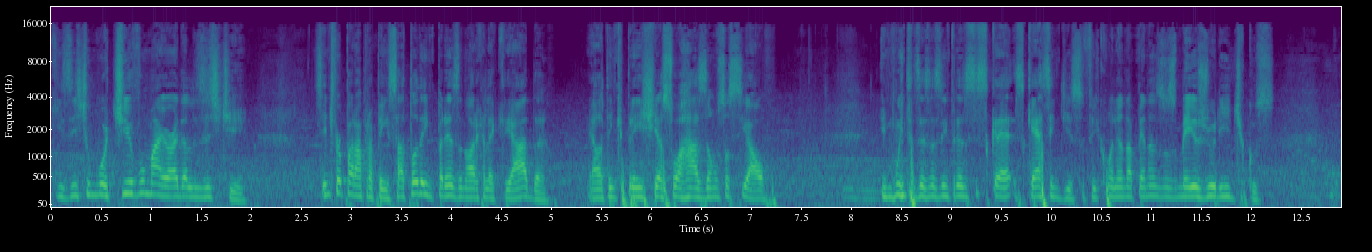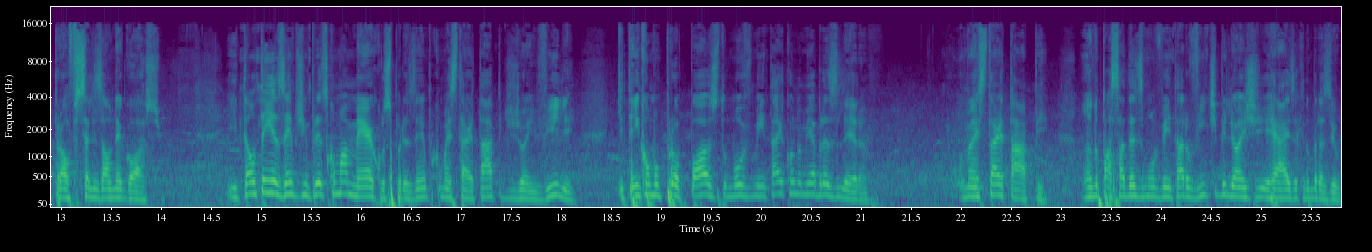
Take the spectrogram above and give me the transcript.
que existe um motivo maior dela existir. Se a gente for parar para pensar, toda empresa na hora que ela é criada, ela tem que preencher a sua razão social. E muitas vezes as empresas esquecem disso, ficam olhando apenas os meios jurídicos para oficializar o negócio. Então tem exemplos de empresas como a Mercos, por exemplo, como uma startup de Joinville, que tem como propósito movimentar a economia brasileira. Uma startup. Ano passado eles movimentaram 20 bilhões de reais aqui no Brasil.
